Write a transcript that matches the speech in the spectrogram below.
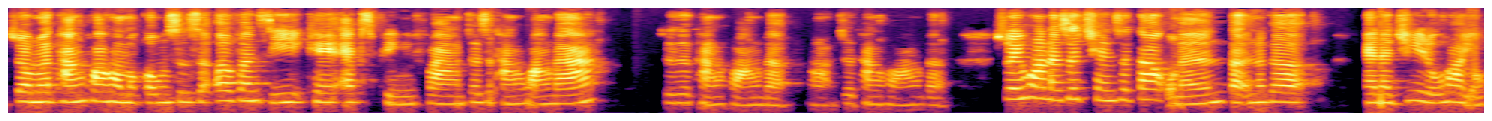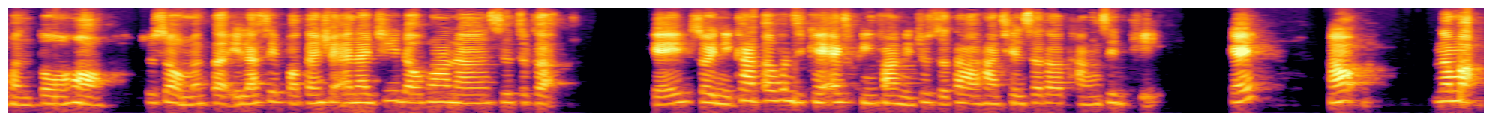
所以我们弹簧我们公式是二分之一 kx 平方，这是弹簧的啊，这是弹簧的啊，这是弹簧的。所以话呢是牵涉到我们的那个 energy 的话有很多哈，就是我们的 elastic potential energy 的话呢是这个，OK，所以你看二分之 kx 平方你就知道它牵涉到弹性体。OK，好，那么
